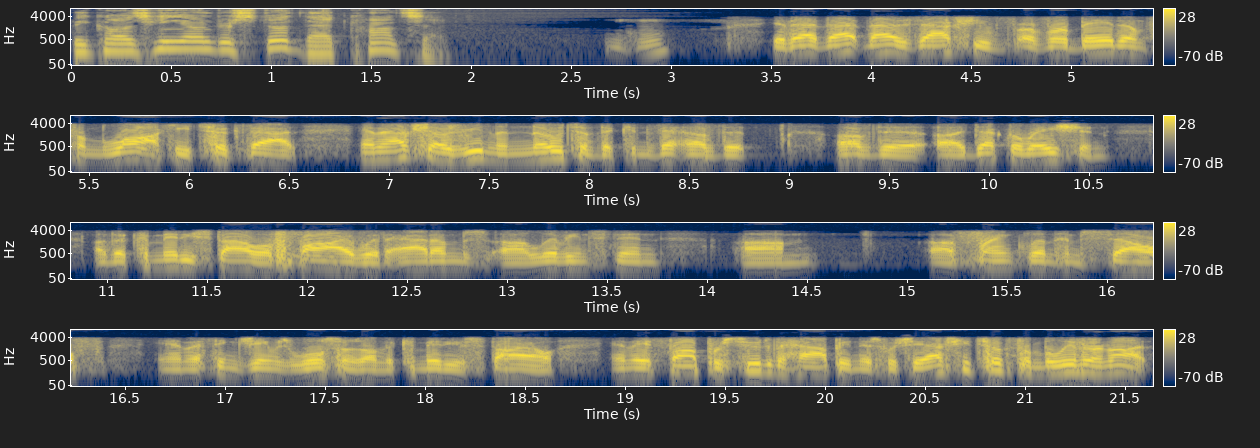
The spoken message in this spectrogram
because he understood that concept. Mm-hmm. Yeah, that that that is actually a verbatim from Locke. He took that, and actually, I was reading the notes of the conve- of the of the uh, Declaration, of the committee style of five with Adams, uh, Livingston, um, uh, Franklin himself, and I think James Wilson was on the committee of style, and they thought pursuit of happiness, which they actually took from, believe it or not,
